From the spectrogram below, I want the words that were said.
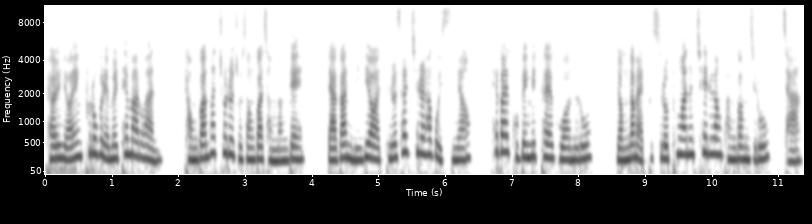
별 여행 프로그램을 테마로 한 경관 화초를 조성과 전망대, 야간 미디어 아트를 설치를 하고 있으며 해발 900m의 고원으로 영남 알프스로 통하는 체류형 관광지로 자,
